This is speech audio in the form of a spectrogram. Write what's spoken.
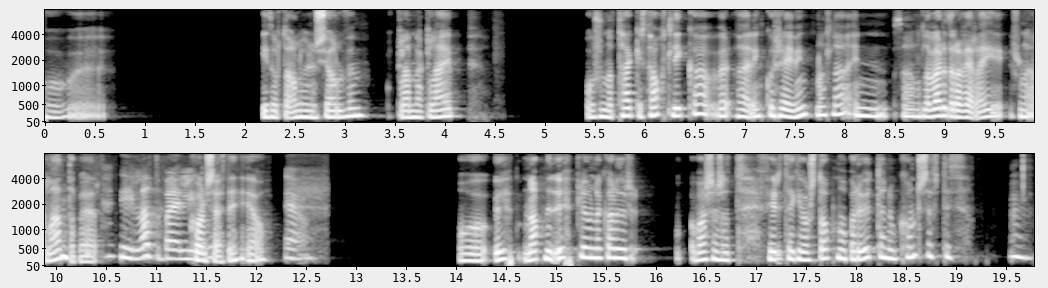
og uh, íþórta alveginu sjálfum glanna glæp og svona takir þátt líka það er einhver reyfing náttúrulega en það náttúrulega verður að vera í svona landabæðar konsepti, já Já. og upp, nafnið upplifunagarður var sem sagt fyrirtæki var stopnað bara utan um konseptið Mm.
